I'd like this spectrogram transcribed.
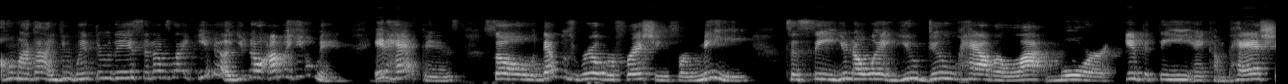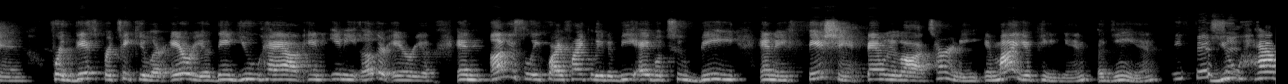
oh my God, you went through this? And I was like, yeah, you know, I'm a human. It happens. So that was real refreshing for me to see, you know what, you do have a lot more empathy and compassion for this particular area than you have in any other area. And honestly, quite frankly, to be able to be an efficient family law attorney, in my opinion, again, Efficient. you have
